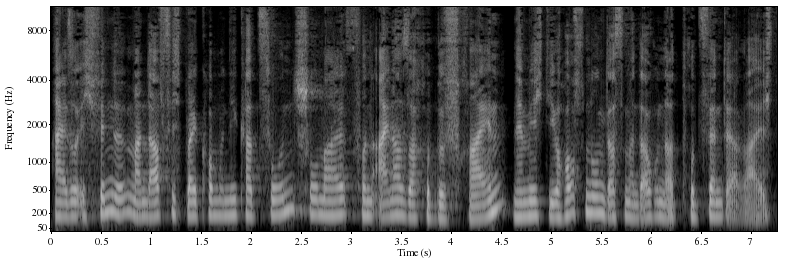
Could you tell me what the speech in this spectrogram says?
Also ich finde, man darf sich bei Kommunikation schon mal von einer Sache befreien, nämlich die Hoffnung, dass man da 100 Prozent erreicht.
